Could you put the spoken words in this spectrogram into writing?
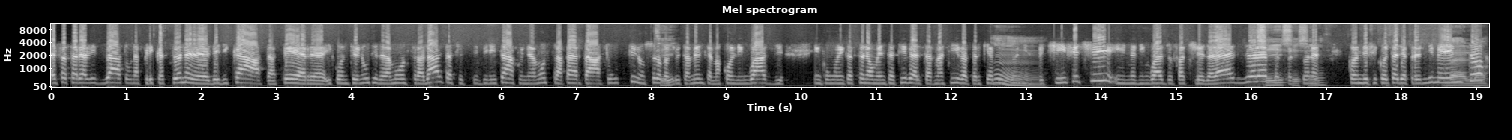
è stata realizzata un'applicazione dedicata per i contenuti della mostra ad alta accessibilità, quindi una mostra aperta a tutti, non solo sì. gratuitamente ma con linguaggi in comunicazione aumentativa e alternativa per chi ha mm. bisogni specifici, in linguaggio facile da leggere, sì, per persone sì, con difficoltà di apprendimento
